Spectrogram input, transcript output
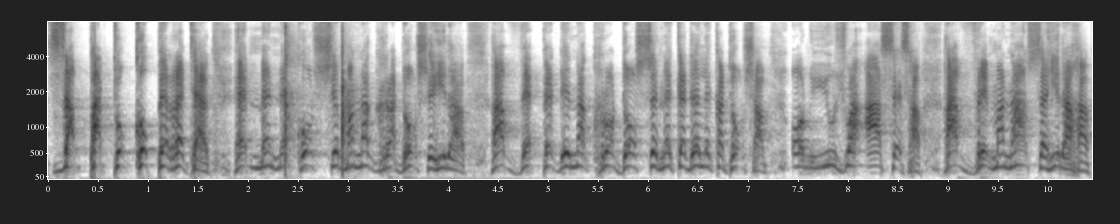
Zapato koperete. Emeneko shemana grado shehira. Avepe de na krodos neke de lekatosha. Unusual access. Avremana sehira.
